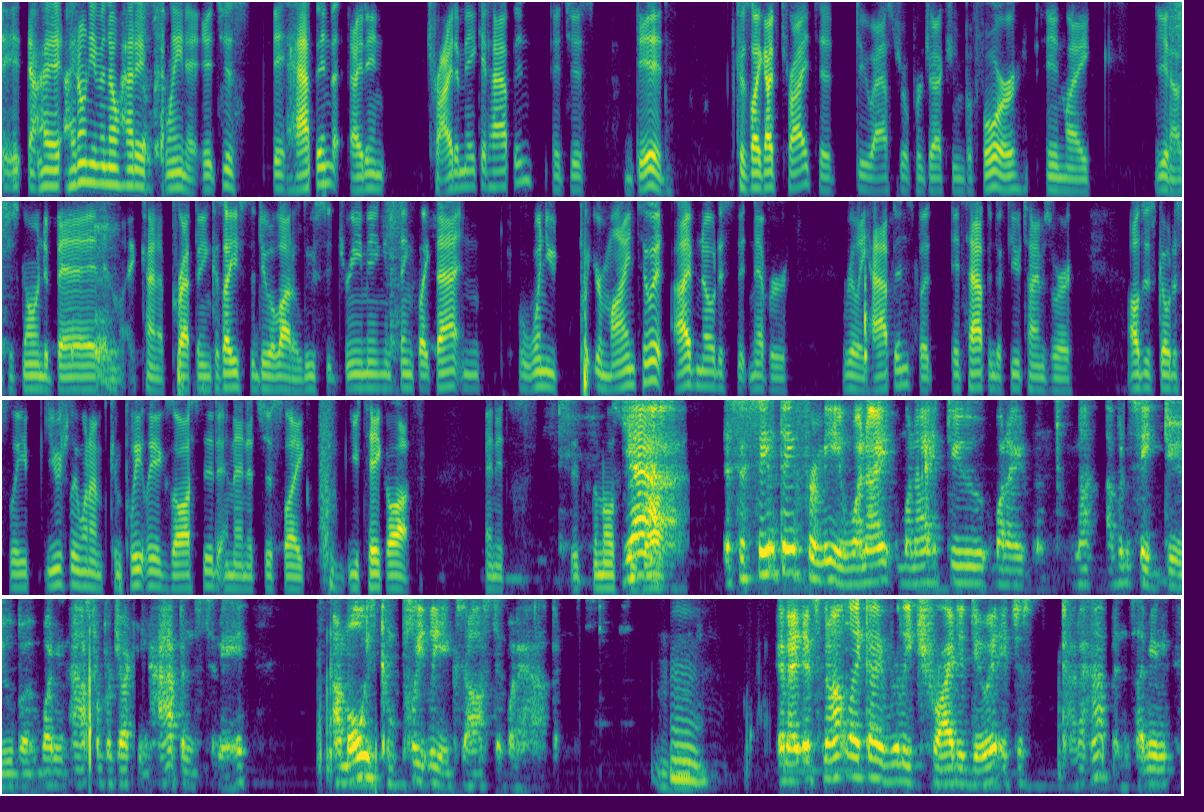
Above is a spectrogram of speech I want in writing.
It, I I don't even know how to explain it. It just it happened. I didn't try to make it happen. It just did. Because like I've tried to do astral projection before in like you know just going to bed and like kind of prepping because I used to do a lot of lucid dreaming and things like that. And when you put your mind to it, I've noticed it never really happens, but it's happened a few times where I'll just go to sleep, usually when I'm completely exhausted, and then it's just like you take off, and it's it's the most Yeah, bizarre- it's the same thing for me when I when I do when I not I wouldn't say do, but when astral projection happens to me, I'm always completely exhausted when it happens, Mhm. Mm. and I, it's not like I really try to do it; it just kind of happens. I mean,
